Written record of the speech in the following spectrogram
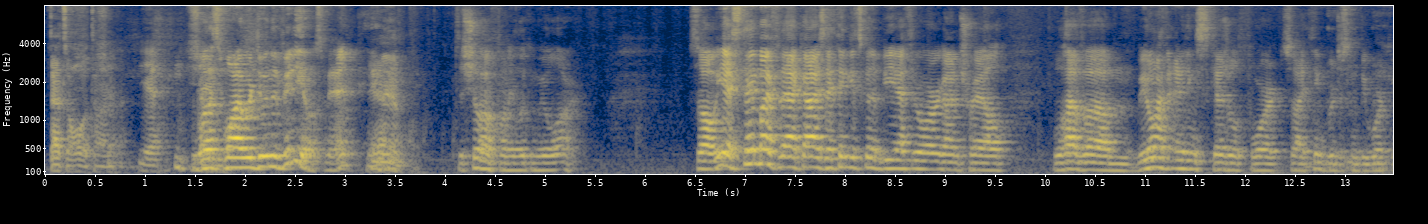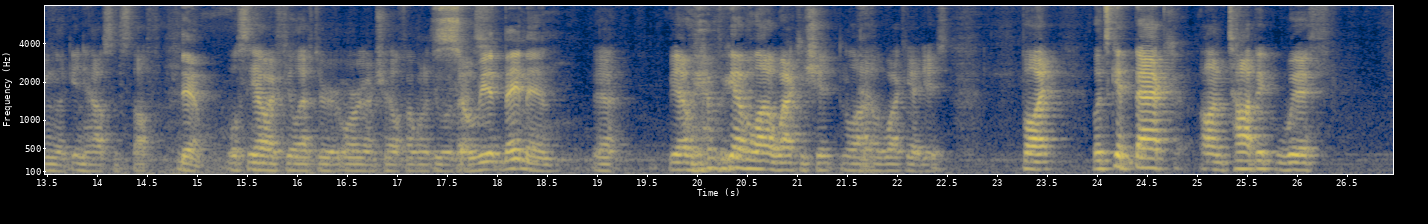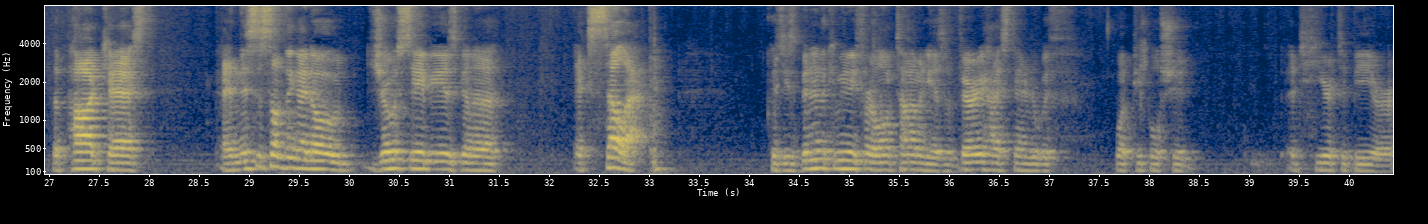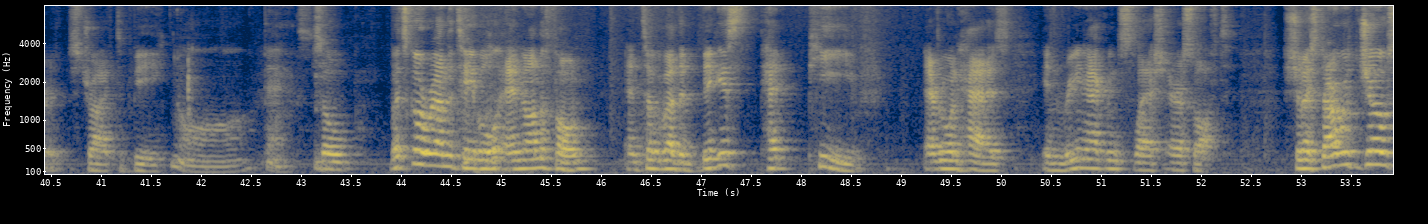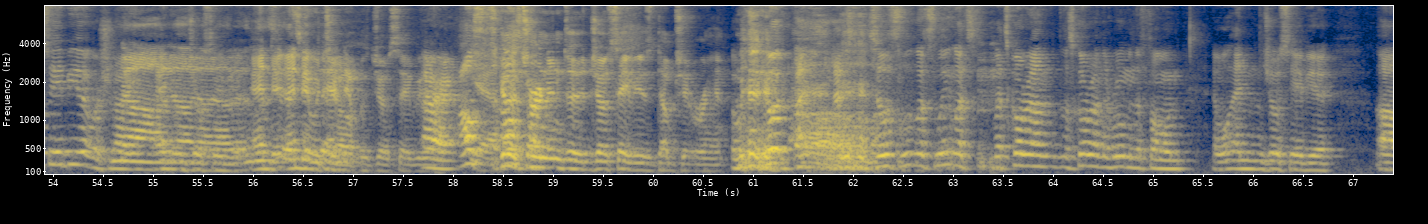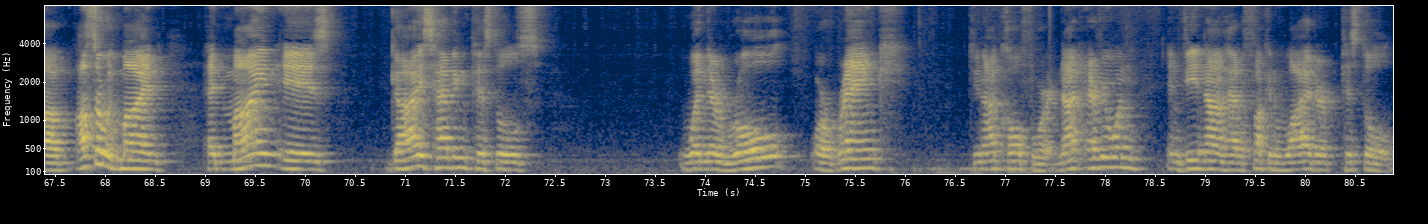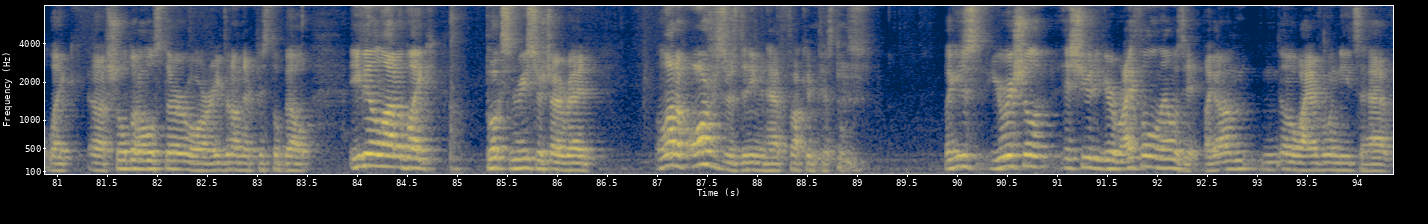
That's all the time. Yeah. So that's why we're doing the videos, man. Yeah. To show how funny looking we all are. So yeah, stand by for that, guys. I think it's going to be after Oregon Trail. We'll have um, we don't have anything scheduled for it, so I think we're just going to be working like in house and stuff. yeah. We'll see how I feel after Oregon Trail if I want to do events. Soviet Bayman. Yeah, yeah, we have we have a lot of wacky shit and a lot of wacky ideas. But let's get back on topic with the podcast, and this is something I know Joe Sabia is gonna excel at because he's been in the community for a long time and he has a very high standard with what people should adhere to be or strive to be. Aw, thanks. So let's go around the table and on the phone and talk about the biggest pet peeve everyone has in reenactment slash airsoft. Should I start with Joe Sabia or should No, I end no, with Joe no, Sabia? no. End it, end it with End Joe. it with Joe Sabia. All right, I'll. Yeah. It's I'll gonna start. turn into Joe Sabia's dumb shit rant. You? I- that's- so let's let's let's let's go around let's go around the room in the phone and we'll end in Joe Sabia. Um, I'll start with mine, and mine is guys having pistols when their role or rank do not call for it. Not everyone in Vietnam had a fucking wider pistol, like a shoulder holster or even on their pistol belt. Even a lot of like books and research I read, a lot of officers didn't even have fucking pistols. Like you just your issue issued your rifle and that was it. Like I don't know why everyone needs to have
